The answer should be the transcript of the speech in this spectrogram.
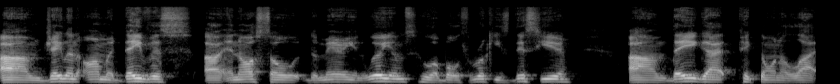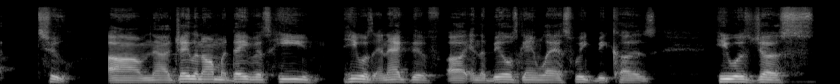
Um, Jalyn Armour Davis uh, and also Damarion Williams, who are both rookies this year, um, they got picked on a lot too. Um, now Jalyn Armour Davis, he he was inactive uh, in the Bills game last week because he was just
